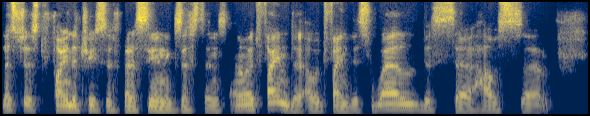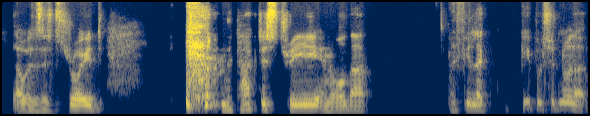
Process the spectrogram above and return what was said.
Let's just find a trace of Palestinian existence. And I would find it. I would find this well, this uh, house uh, that was destroyed, the cactus tree, and all that. I feel like people should know that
